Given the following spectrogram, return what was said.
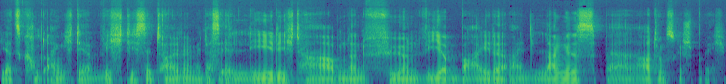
Jetzt kommt eigentlich der wichtigste Teil. Wenn wir das erledigt haben, dann führen wir beide ein langes Beratungsgespräch.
